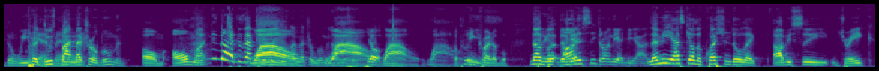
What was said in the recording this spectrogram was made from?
The Weeknd. Produced by. Metro Boomin. Oh, m- oh my. No, it doesn't have to be produced by Metro Boomin. Wow. honestly. Yo, wow. Wow. But please. Incredible. No, please, but honestly, throwing the idea out. let there. me ask y'all a question though. Like, obviously, Drake,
